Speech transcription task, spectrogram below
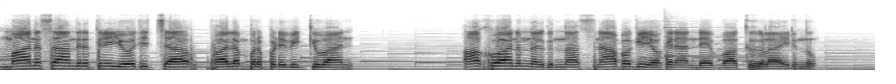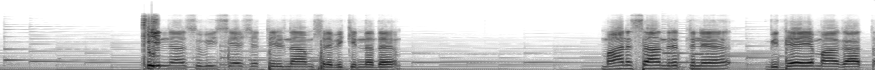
മാനസാന്തരത്തിന് യോജിച്ച ഫലം പുറപ്പെടുവിക്കുവാൻ ആഹ്വാനം നൽകുന്ന സ്നാപക യോഹനാന്റെ വാക്കുകളായിരുന്നു. ഇന്ന് സുവിശേഷത്തിൽ നാം ശ്രവിക്കുന്നത് മാനസാന്തരത്തിന് വിധേയമാകാത്ത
